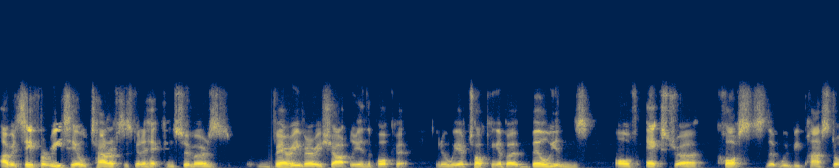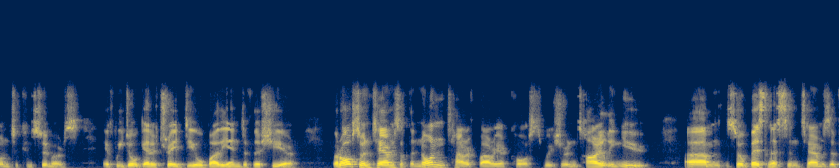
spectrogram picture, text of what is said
I would say for retail, tariffs is going to hit consumers very, very sharply in the pocket you know, we are talking about billions of extra costs that would be passed on to consumers if we don't get a trade deal by the end of this year. But also in terms of the non-tariff barrier costs, which are entirely new. Um, so business in terms of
